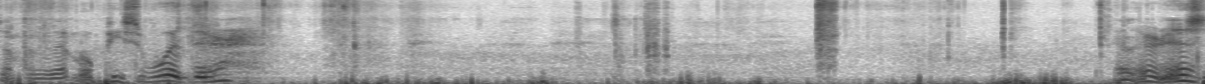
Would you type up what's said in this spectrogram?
Something with that little piece of wood there. Yeah, there it is.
